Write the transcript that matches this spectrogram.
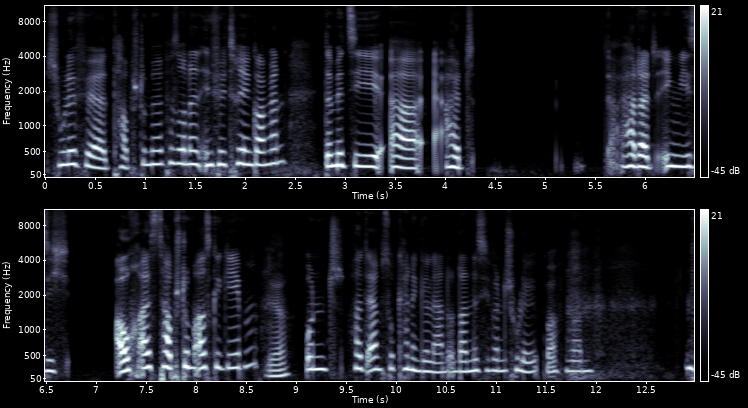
Schule für taubstumme Personen infiltrieren gegangen, damit sie äh, halt hat halt irgendwie sich auch als taubstumm ausgegeben ja. und hat er so kennengelernt und dann ist sie von der Schule geworfen worden.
